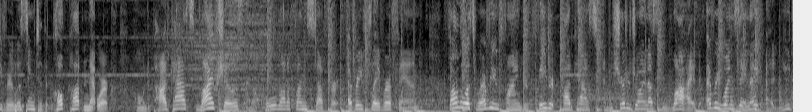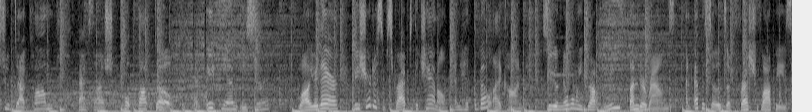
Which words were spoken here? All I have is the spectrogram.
You for listening to the Cult Pop Network, home to podcasts, live shows, and a whole lot of fun stuff for every flavor of fan. Follow us wherever you find your favorite podcasts and be sure to join us live every Wednesday night at youtube.com backslash cultpopgo at 8 p.m. Eastern. While you're there, be sure to subscribe to the channel and hit the bell icon so you'll know when we drop new Thunder Rounds and episodes of Fresh Floppies,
